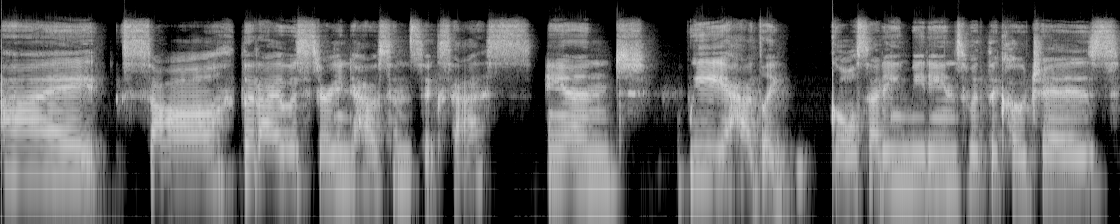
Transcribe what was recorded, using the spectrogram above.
I saw that I was starting to have some success and we had like goal setting meetings with the coaches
